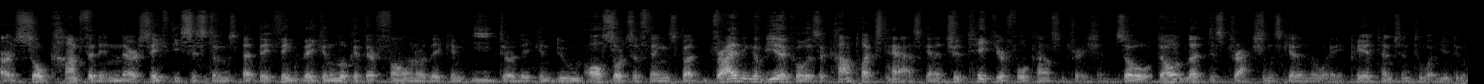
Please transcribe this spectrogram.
are so confident in their safety systems that they think they can look at their phone or they can eat or they can do all sorts of things. But driving a vehicle is a complex task and it should take your full concentration. So don't let distractions get in the way. Pay attention to what you do.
